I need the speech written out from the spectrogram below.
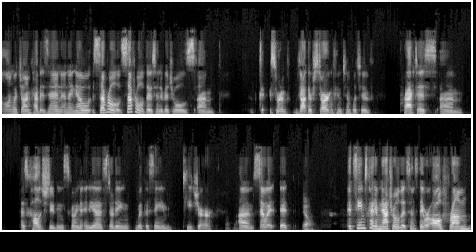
along with Jon Kabat-Zinn and I know several several of those individuals um, sort of got their start in contemplative practice um, as college students going to India studying with the same teacher mm-hmm. um, so it it yeah it seems kind of natural that since they were all from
